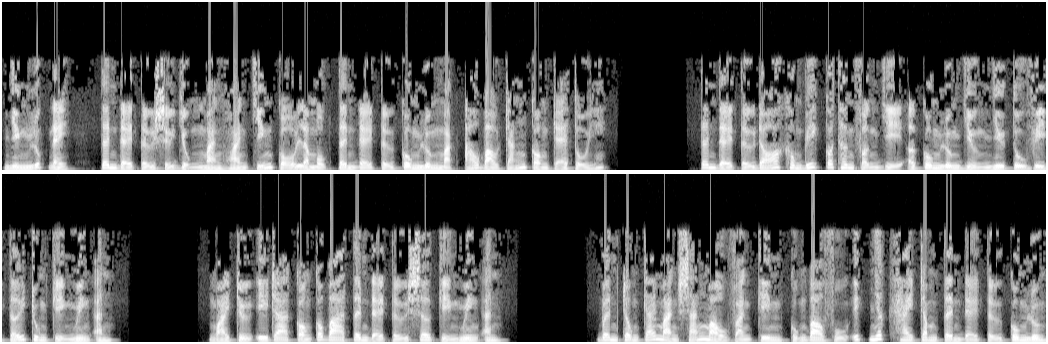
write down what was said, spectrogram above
Nhưng lúc này, tên đệ tử sử dụng mang hoang chiến cổ là một tên đệ tử côn luân mặc áo bào trắng còn trẻ tuổi. Tên đệ tử đó không biết có thân phận gì ở côn luân dường như tu vi tới trung kỳ Nguyên Anh. Ngoại trừ y ra còn có ba tên đệ tử sơ kỳ Nguyên Anh. Bên trong cái màn sáng màu vàng kim cũng bao phủ ít nhất 200 tên đệ tử côn luân.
